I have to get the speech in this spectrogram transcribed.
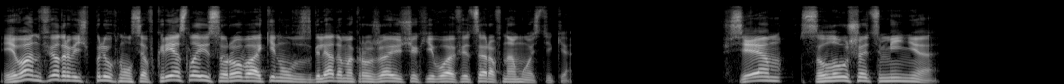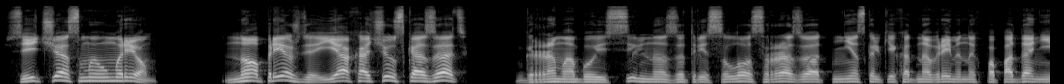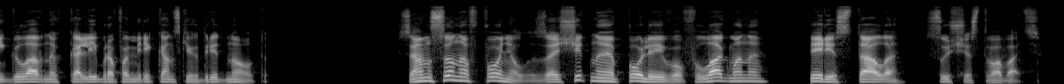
Иван Федорович плюхнулся в кресло и сурово окинул взглядом окружающих его офицеров на мостике. Всем слушать меня. Сейчас мы умрем. Но прежде я хочу сказать... Громобой сильно затрясло сразу от нескольких одновременных попаданий главных калибров американских дредноутов. Самсонов понял, защитное поле его флагмана перестало существовать.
